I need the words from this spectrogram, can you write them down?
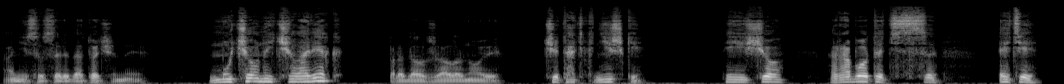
а не сосредоточенные. Мученый человек, продолжала Нови, читать книжки и еще работать с эти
